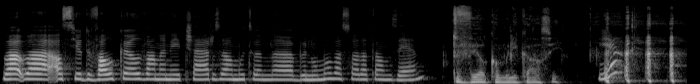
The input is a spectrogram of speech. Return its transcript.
Wat, wat, als je de valkuil van een HR zou moeten eh, benoemen, wat zou dat dan zijn? Te veel communicatie. Ja?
